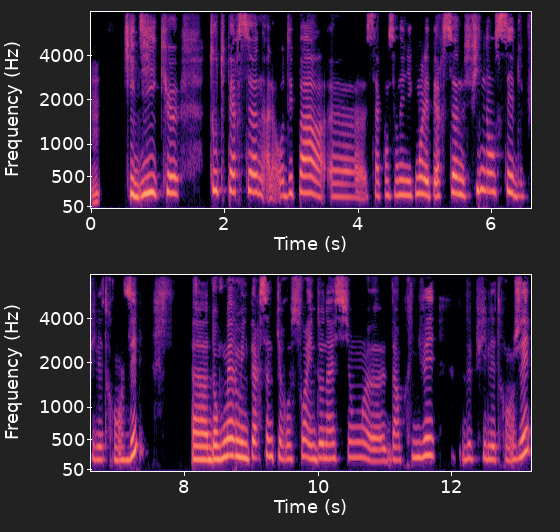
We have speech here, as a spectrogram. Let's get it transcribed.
mmh. qui dit que toute personne, alors au départ, ça concernait uniquement les personnes financées depuis l'étranger, euh, donc même une personne qui reçoit une donation euh, d'un privé depuis l'étranger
